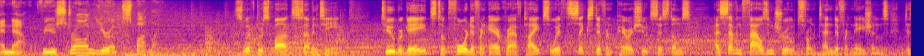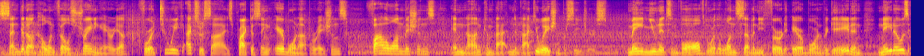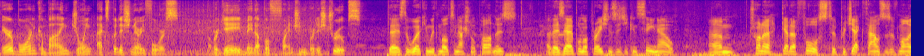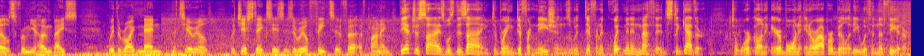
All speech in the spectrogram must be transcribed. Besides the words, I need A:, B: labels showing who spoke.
A: And now for your Strong Europe Spotlight.
B: Swift Response 17. Two brigades took four different aircraft types with six different parachute systems as 7,000 troops from 10 different nations descended on Hohenfels training area for a two-week exercise practicing airborne operations, follow-on missions, and non-combatant evacuation procedures. The main units involved were the 173rd Airborne Brigade and NATO's Airborne Combined Joint Expeditionary Force, a brigade made up of French and British troops.
C: There's the working with multinational partners. Uh, there's airborne operations, as you can see now, um, trying to get a force to project thousands of miles from your home base with the right men, material, logistics is, is a real feat of, uh, of planning.
B: The exercise was designed to bring different nations with different equipment and methods together to work on airborne interoperability within the theater.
